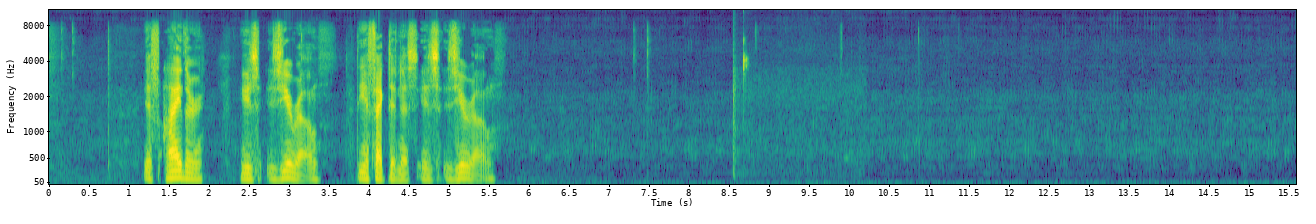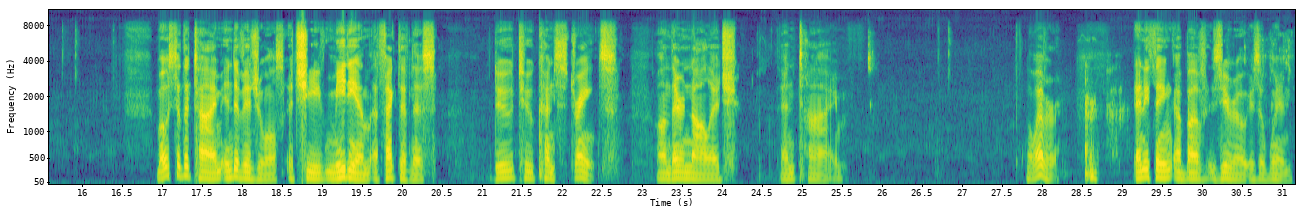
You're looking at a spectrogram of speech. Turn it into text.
If either is zero, the effectiveness is zero. Most of the time, individuals achieve medium effectiveness due to constraints on their knowledge and time. However, anything above zero is a win.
